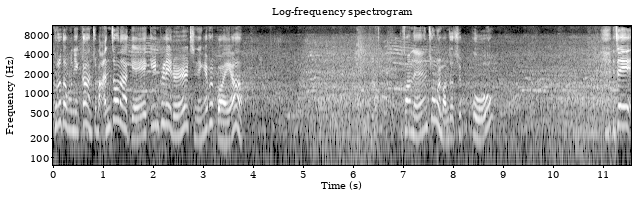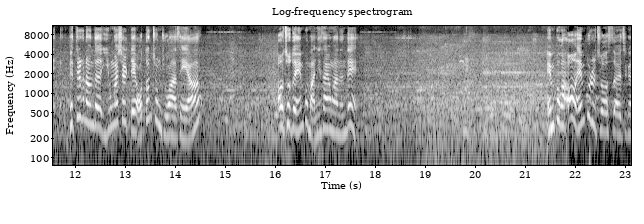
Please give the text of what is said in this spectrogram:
그러다 보니까 좀 안전하게 게임 플레이를 진행해 볼 거예요. 우선은 총을 먼저 줍고 이제 배틀그라운드 이용하실 때 어떤 총 좋아하세요? 어, 저도 M4 많이 사용하는데 M4가 어 M4를 주었어요 지금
